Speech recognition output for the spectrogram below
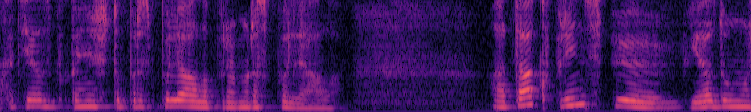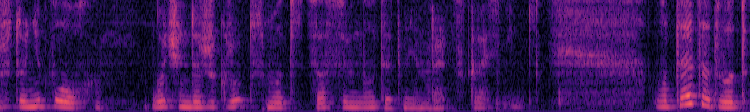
Хотелось бы, конечно, чтобы распыляла, прям распыляла. А так, в принципе, я думаю, что неплохо. Очень даже круто смотрится. Особенно вот это мне нравится, красненький. Вот этот вот,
